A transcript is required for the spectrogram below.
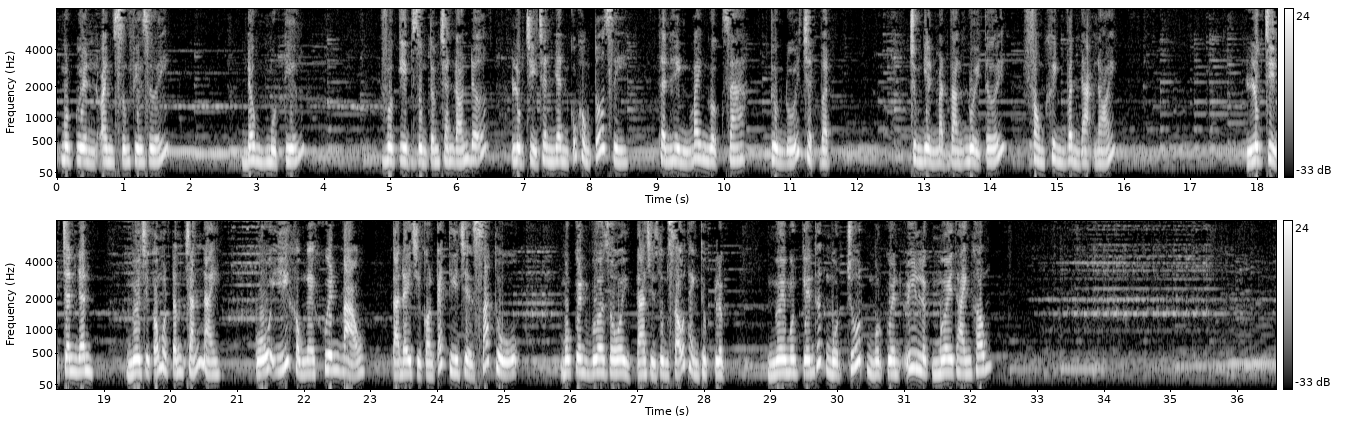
Một quyền oanh xuống phía dưới. Đông một tiếng. Vừa kịp dùng tấm chắn đón đỡ, Lục chỉ chân nhân cũng không tốt gì. Thân hình bay ngược ra, Tương đối chật vật. Trung điền mặt vàng đuổi tới, Phòng khinh vân đạm nói, Lục chỉ chân nhân, Ngươi chỉ có một tấm chắn này, Cố ý không nghe khuyên bảo, Ta đây chỉ còn cách thi triển sát thủ. Một quyền vừa rồi, Ta chỉ dùng sáu thành thực lực, Ngươi muốn kiến thức một chút Một quyền uy lực 10 thành không?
